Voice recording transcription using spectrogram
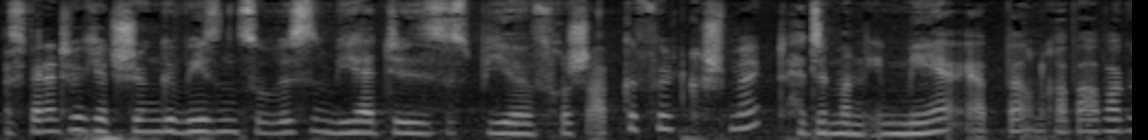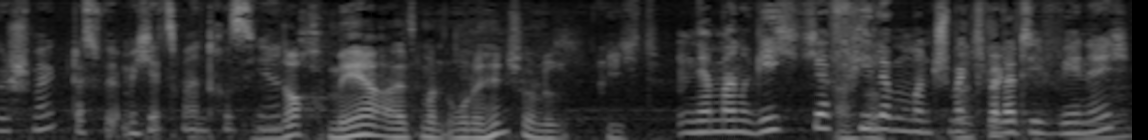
Es wäre natürlich jetzt schön gewesen zu wissen, wie hätte dieses Bier frisch abgefüllt geschmeckt. Hätte man ihm mehr Erdbeer und Rhabarber geschmeckt? Das würde mich jetzt mal interessieren. Noch mehr, als man ohnehin schon riecht. Ja, man riecht ja Also, viel, aber man man schmeckt, schmeckt- relativ wenig.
